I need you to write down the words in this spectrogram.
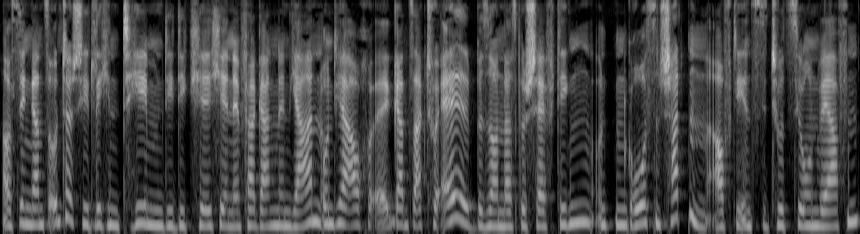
aus den ganz unterschiedlichen Themen, die die Kirche in den vergangenen Jahren und ja auch äh, ganz aktuell besonders beschäftigen und einen großen Schatten auf die Institution werfen.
